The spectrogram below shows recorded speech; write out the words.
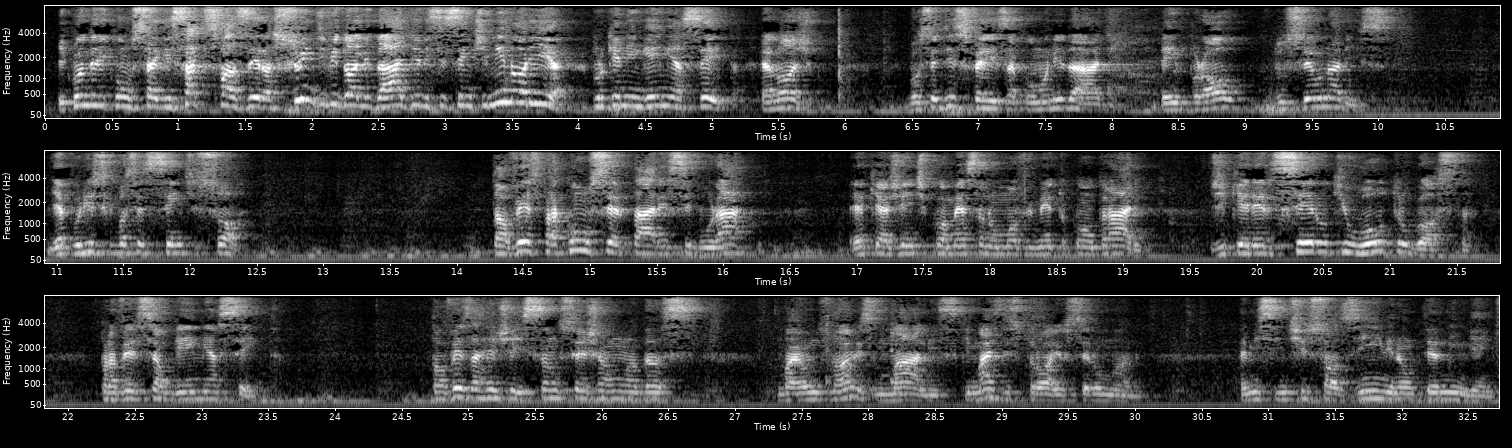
E quando ele consegue satisfazer a sua individualidade, ele se sente minoria, porque ninguém me aceita. É lógico. Você desfez a comunidade em prol do seu nariz. E é por isso que você se sente só. Talvez para consertar esse buraco é que a gente começa num movimento contrário, de querer ser o que o outro gosta, para ver se alguém me aceita. Talvez a rejeição seja uma das um dos maiores males que mais destrói o ser humano. É me sentir sozinho e não ter ninguém.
